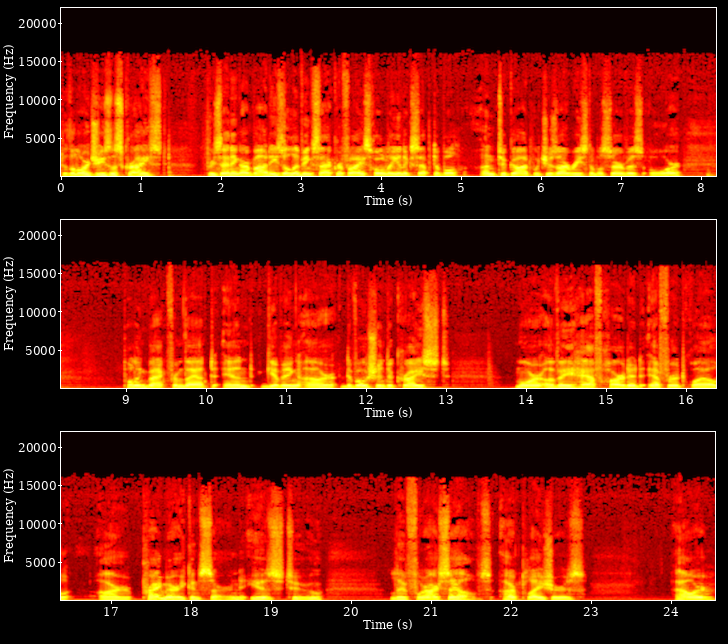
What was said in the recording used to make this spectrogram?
to the Lord Jesus Christ presenting our bodies a living sacrifice, holy and acceptable unto God, which is our reasonable service, or pulling back from that and giving our devotion to Christ more of a half hearted effort, while our primary concern is to live for ourselves, our pleasures, our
